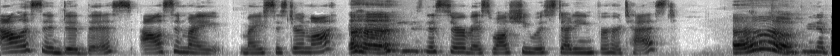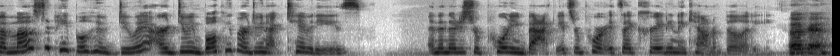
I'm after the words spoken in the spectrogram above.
Allison did this. Allison, my my sister-in-law, Uh-huh. used this service while she was studying for her test. Oh. But most of people who do it are doing both people are doing activities and then they're just reporting back. It's report it's like creating accountability. Okay.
